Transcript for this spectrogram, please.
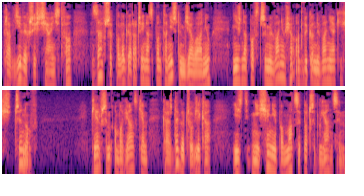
Prawdziwe chrześcijaństwo zawsze polega raczej na spontanicznym działaniu niż na powstrzymywaniu się od wykonywania jakichś czynów. Pierwszym obowiązkiem każdego człowieka jest niesienie pomocy potrzebującym.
